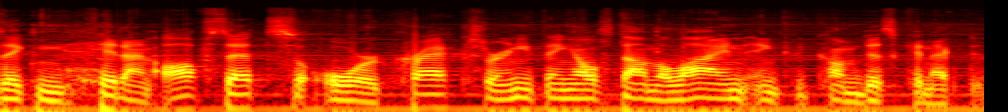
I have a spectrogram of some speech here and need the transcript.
they can hit on offsets or cracks or anything else down the line and could come disconnected.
